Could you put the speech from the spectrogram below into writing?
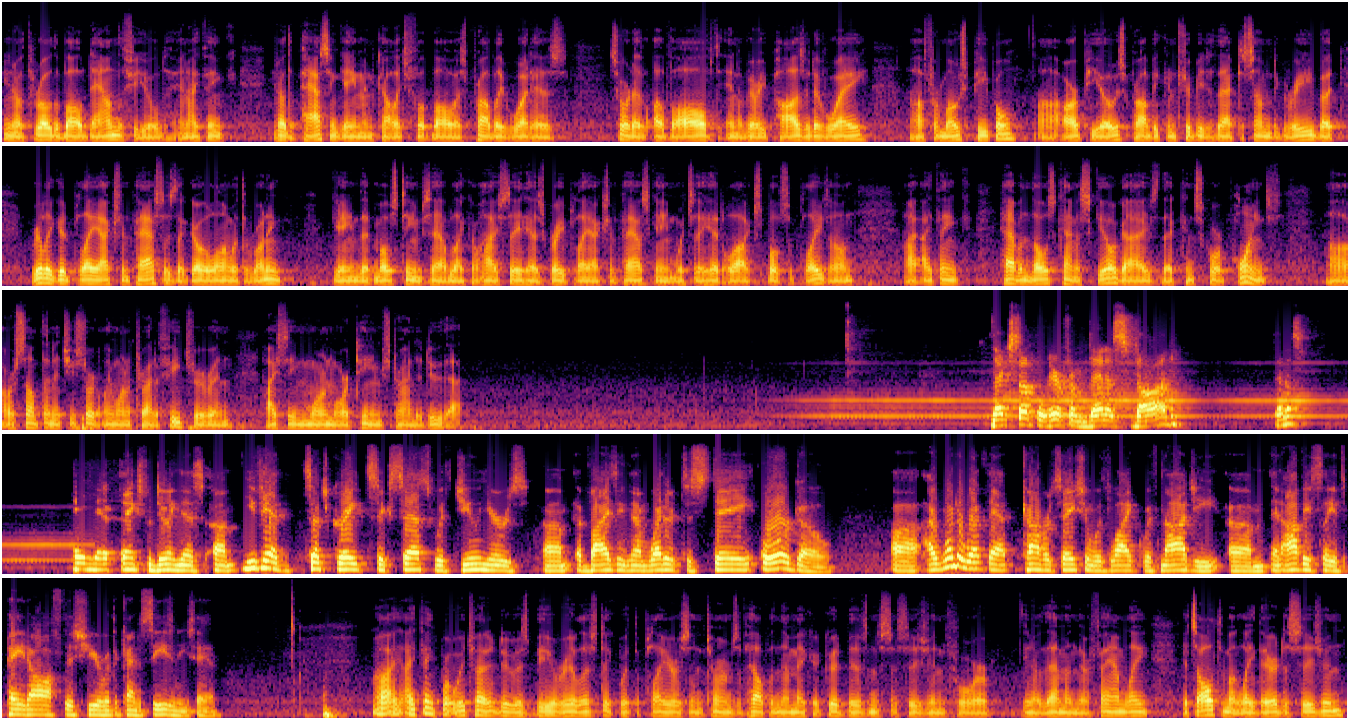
you know, throw the ball down the field. And I think you know, the passing game in college football is probably what has sort of evolved in a very positive way uh, for most people. Uh, RPOs probably contribute to that to some degree, but really good play action passes that go along with the running game that most teams have, like Ohio State has great play action pass game, which they hit a lot of explosive plays on. I, I think having those kind of skill guys that can score points uh, are something that you certainly want to try to feature, and I see more and more teams trying to do that. Next up, we'll hear from Dennis Dodd. Dennis? Hey, Nick, thanks for doing this. Um, you've had such great success with juniors, um, advising them whether to stay or go. Uh, I wonder what that conversation was like with Najee. Um, and obviously, it's paid off this year with the kind of season he's had. Well, I, I, think what we try to do is be realistic with the players in terms of helping them make a good business decision for you know them and their family. It's ultimately their decision,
